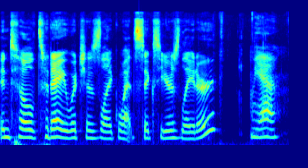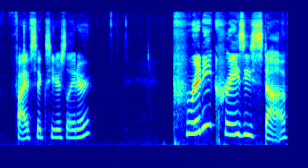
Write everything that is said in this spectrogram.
until today, which is like what, six years later? yeah. Five, six years later? Pretty crazy stuff,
